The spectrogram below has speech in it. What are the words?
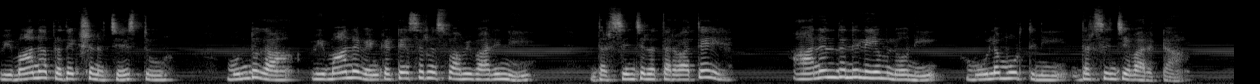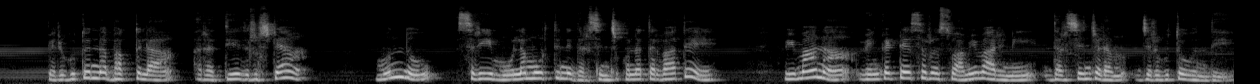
విమాన ప్రదక్షిణ చేస్తూ ముందుగా విమాన వెంకటేశ్వర స్వామి వారిని దర్శించిన తర్వాతే ఆనంద నిలయంలోని మూలమూర్తిని దర్శించేవారట. పెరుగుతున్న భక్తుల రద్దీ దృష్ట్యా ముందు శ్రీ మూలమూర్తిని దర్శించుకున్న తర్వాతే విమాన వెంకటేశ్వర స్వామి వారిని దర్శించడం జరుగుతూ ఉంది.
